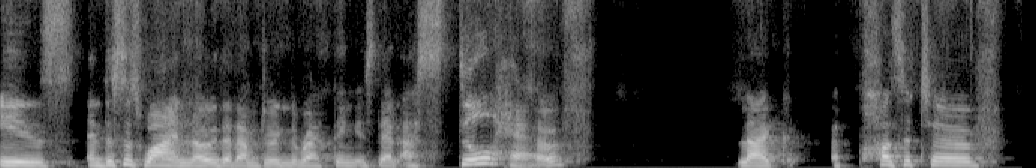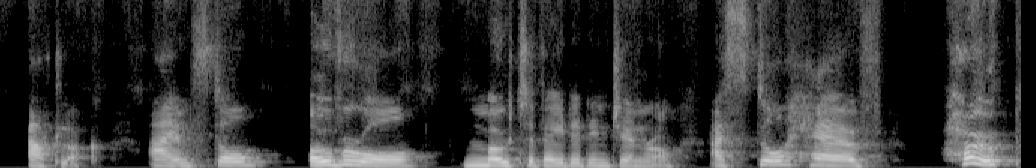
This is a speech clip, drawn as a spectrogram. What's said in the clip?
is, and this is why I know that I'm doing the right thing, is that I still have like a positive outlook. I am still overall motivated in general. I still have hope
